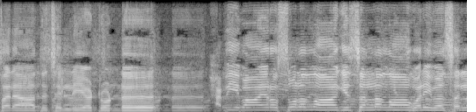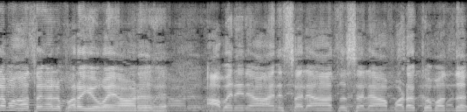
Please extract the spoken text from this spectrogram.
സലാത്ത് ചെല്ലിയിട്ടുണ്ട്. ഹബീബായ റസൂലുള്ളാഹി അലൈഹി തങ്ങൾ പറയുകയാണ് അവന് ഞാൻ സലാത്ത് സലാം അടക്കുമെന്ന്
